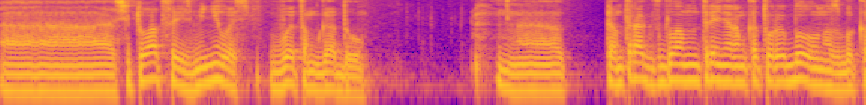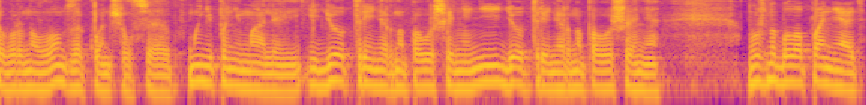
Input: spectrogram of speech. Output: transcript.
А, ситуация изменилась в этом году а, Контракт с главным тренером, который был у нас Барнаул, он закончился. Мы не понимали, идет тренер на повышение, не идет тренер на повышение. Нужно было понять,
